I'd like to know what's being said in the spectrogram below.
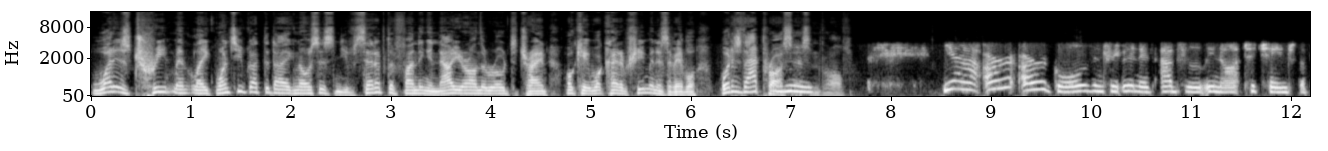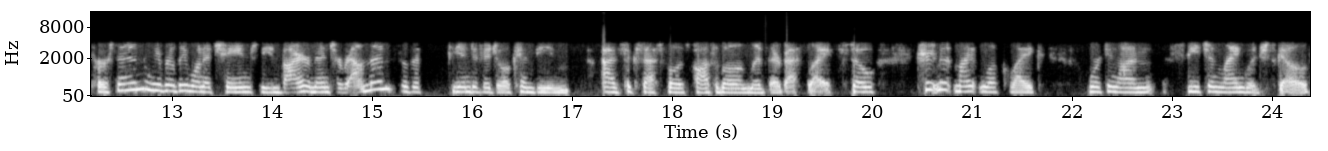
what is treatment like once you've got the diagnosis and you've set up the funding and now you're on the road to try and, okay, what kind of treatment is available? What does that process mm-hmm. involve? Yeah, our, our goals in treatment is absolutely not to change the person. We really want to change the environment around them so that the individual can be as successful as possible and live their best life. So treatment might look like working on speech and language skills.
